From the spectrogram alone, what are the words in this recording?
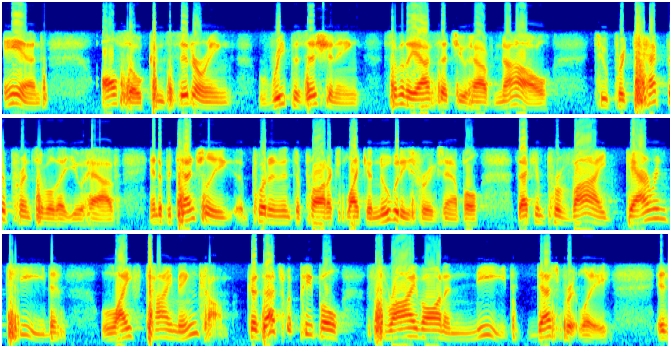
and also considering repositioning some of the assets you have now to protect the principal that you have and to potentially put it into products like annuities, for example, that can provide guaranteed lifetime income because that's what people thrive on and need desperately is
